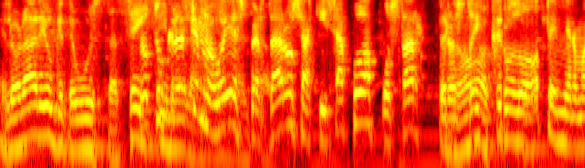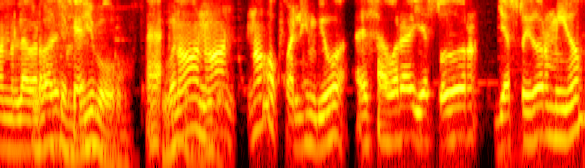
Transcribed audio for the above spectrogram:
el horario que te gusta, seis ¿No tú crees que me voy a despertar? O sea, quizá puedo apostar, pero No, estoy crudote, mi hermano. La verdad vas es en que. vivo. Ah, no, en no, vivo. no, ¿cuál en vivo? A esa hora ya estoy, ya estoy dormido.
